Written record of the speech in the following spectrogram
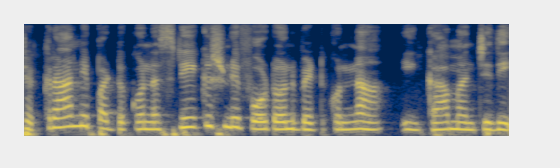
చక్రాన్ని పట్టుకున్న శ్రీకృష్ణుడి ఫోటోను పెట్టుకున్నా ఇంకా మంచిది.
